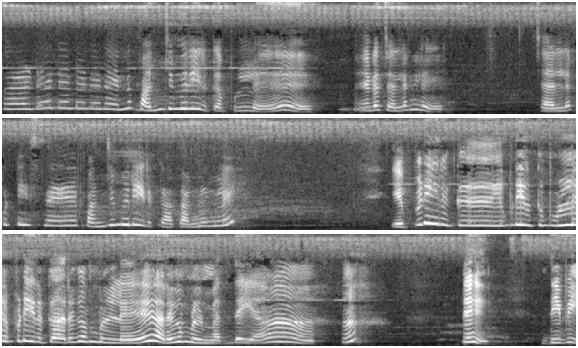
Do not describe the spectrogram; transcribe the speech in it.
அடடடடடட, என்ன பஞ்சு மாதிரி இருக்கா புல் ஏடா செல்லங்களே. செல்ல குட்டீஸு பஞ்சு மாதிரி இருக்கா தங்கங்களே? எப்படி இருக்கு? எப்படி இருக்கு? புல் எப்படி இருக்கு? அருகம்புல் அருகம்புல் மெத்தையா? ஆ? திவி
